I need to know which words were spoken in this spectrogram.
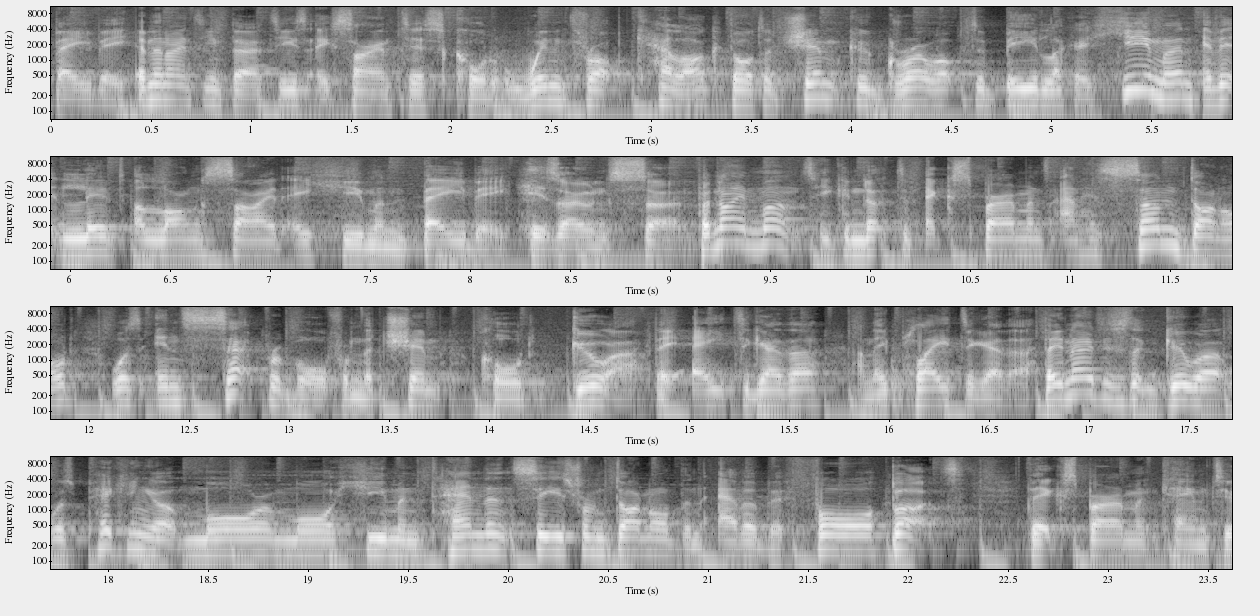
baby. In the 1930s a scientist called Winthrop Kellogg thought a chimp could grow up to be like a human if it lived alongside a human baby, his own son. For 9 months he conducted experiments and his son Donald was inseparable from the chimp called Gua. They ate together and they played together. They noticed that Gua was picking up more and more human tendencies from Donald than ever before, but the experiment came to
